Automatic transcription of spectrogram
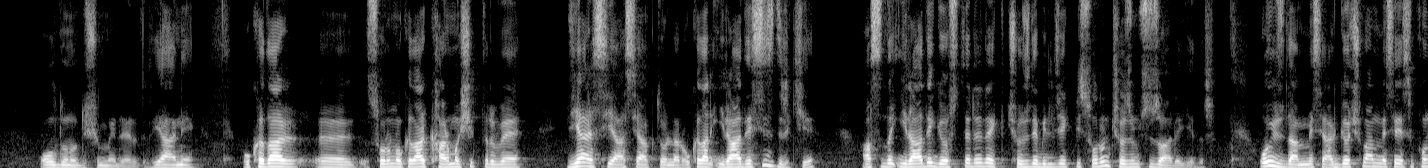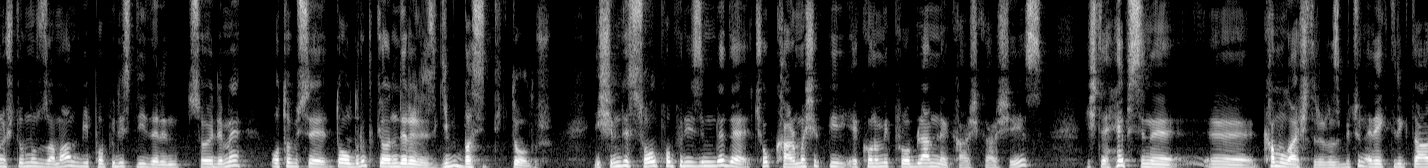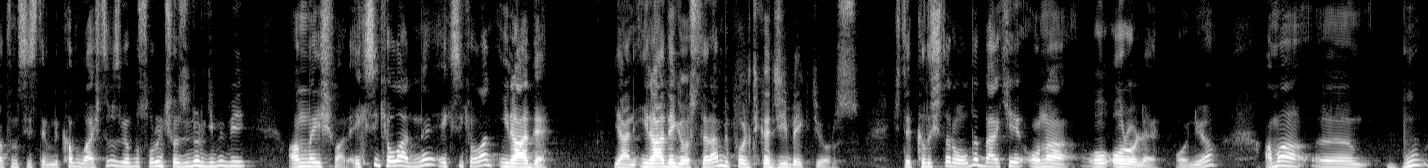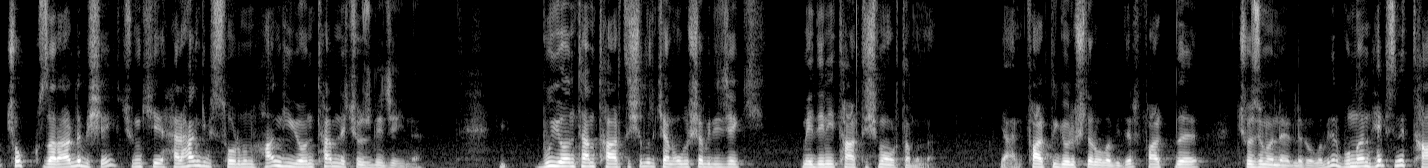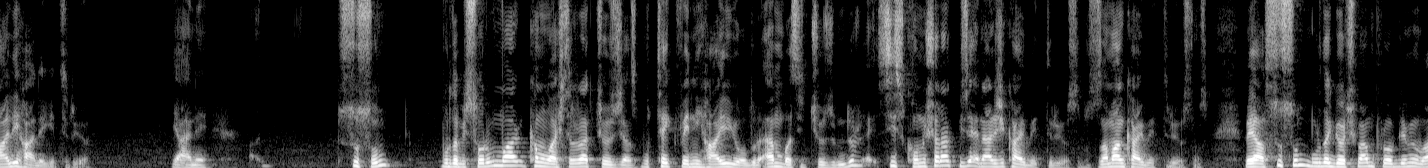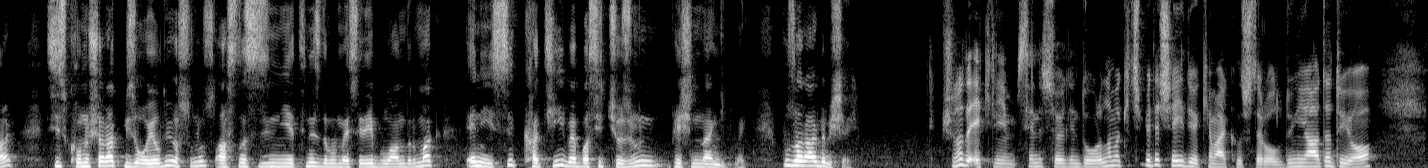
olduğunu düşünmeleridir. Yani o kadar e, sorun o kadar karmaşıktır ve diğer siyasi aktörler o kadar iradesizdir ki aslında irade göstererek çözülebilecek bir sorun çözümsüz hale gelir. O yüzden mesela göçmen meselesi konuştuğumuz zaman bir popülist liderin söylemi otobüse doldurup göndeririz gibi basitlikte olur. E şimdi sol popülizmde de çok karmaşık bir ekonomik problemle karşı karşıyayız. İşte hepsini e, kamulaştırırız. Bütün elektrik dağıtım sistemini kamulaştırırız ve bu sorun çözülür gibi bir anlayış var. Eksik olan ne? Eksik olan irade. Yani irade gösteren bir politikacıyı bekliyoruz. İşte Kılıçdaroğlu da belki ona o, o role oynuyor. Ama e, bu çok zararlı bir şey. Çünkü herhangi bir sorunun hangi yöntemle çözüleceğini, bu yöntem tartışılırken oluşabilecek medeni tartışma ortamını, yani farklı görüşler olabilir, farklı çözüm önerileri olabilir. Bunların hepsini tali hale getiriyor. Yani susun, burada bir sorun var, kamulaştırarak çözeceğiz. Bu tek ve nihai yoldur, en basit çözümdür. Siz konuşarak bize enerji kaybettiriyorsunuz, zaman kaybettiriyorsunuz. Veya susun, burada göçmen problemi var. Siz konuşarak bizi oyalıyorsunuz. Aslında sizin niyetiniz de bu meseleyi bulandırmak. En iyisi kati ve basit çözümün peşinden gitmek. Bu zararlı bir şey. Şuna da ekleyeyim senin söylediğini doğrulamak için bir de şey diyor Kemal Kılıçdaroğlu. Dünyada diyor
